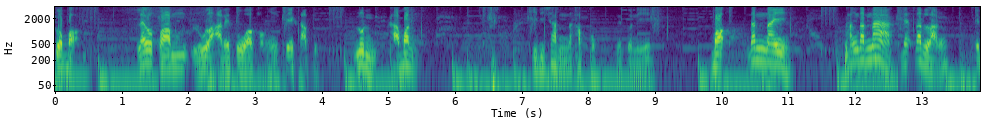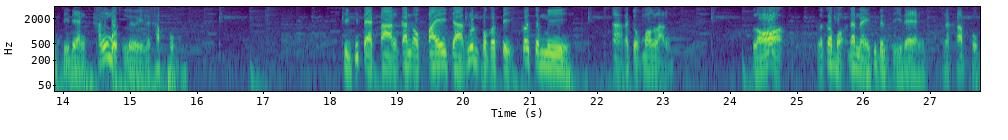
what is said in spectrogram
ตัวเบาะ แล้วก็ความหรูหราในตัวของ CX30 รุ่นคาร์บอน Edition นะครับผมในตัวนี้ เบาะด้านในทั้งด้านหน้าและด้านหลังเป็นสีแดงทั้งหมดเลยนะครับผมสิ่งที่แตกต่างกันออกไปจากรุ่นปกติก็จะมี อ่ากระจกมองหลัง ล้อ แล้วก็เบาะด้านในที่เป็นสีแดงนะครับผม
